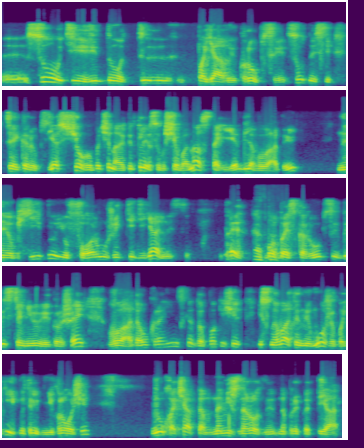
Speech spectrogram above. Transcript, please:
е, суті від е, появи корупції, сутності цієї корупції. Я з чого починаю? Підкреслив, що вона стає для влади необхідною форму життєдіяльності. Бо так. без корупції, без тіньових грошей влада українська допоки ще існувати не може, бо їй потрібні гроші. Ну, хоча б там на міжнародний, наприклад, піар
